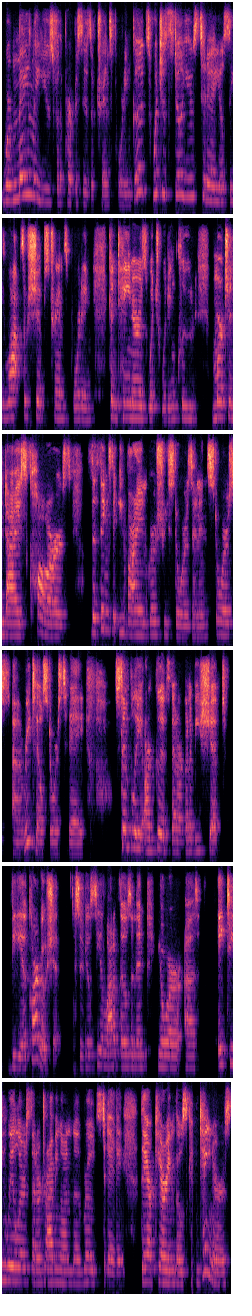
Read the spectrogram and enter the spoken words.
were mainly used for the purposes of transporting goods, which is still used today. You'll see lots of ships transporting containers, which would include merchandise, cars, the things that you buy in grocery stores and in stores, uh, retail stores today, simply are goods that are going to be shipped via cargo ship. So you'll see a lot of those, and then your 18 uh, wheelers that are driving on the roads today, they are carrying those containers,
